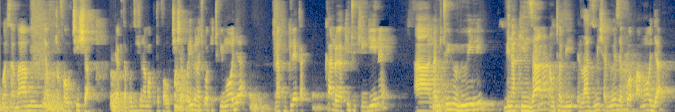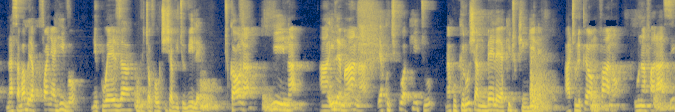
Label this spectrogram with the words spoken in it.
kwa sababu ya kutofautisha juxtaposition ama kutofautisha. Kwa hivyo nachukua kitu kimoja na kukileta kando ya kitu kingine aa, na vitu hivyo viwili vinakinzana na utavilazimisha viweze kuwa pamoja, na sababu ya kufanya hivyo ni kuweza kuvitofautisha vitu vile. Tukaona hii ina uh, ile maana ya kuchukua kitu na kukirusha mbele ya kitu kingine. Uh, tulipewa mfano, una farasi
